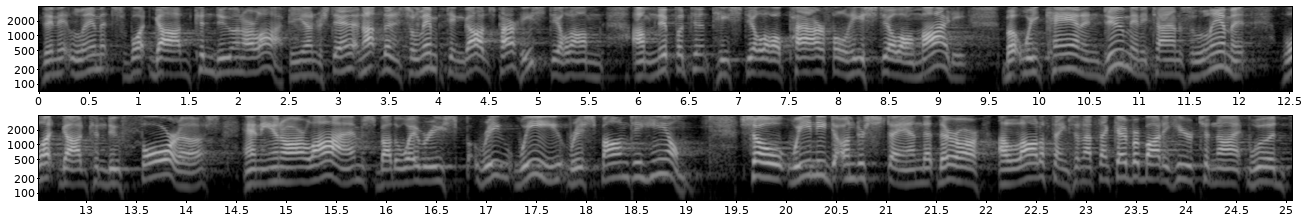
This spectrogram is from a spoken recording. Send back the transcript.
then it limits what God can do in our life. Do you understand that? Not that it's limiting God's power. He's still om- omnipotent. He's still all powerful. He's still almighty. But we can and do many times limit what God can do for us and in our lives by the way we, we respond to Him. So we need to understand that there are a lot of things, and I think everybody here tonight would,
